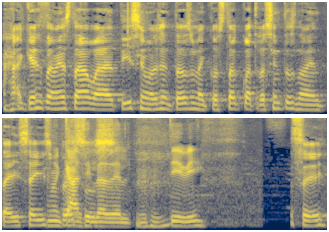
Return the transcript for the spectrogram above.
Ajá, que eso también estaba baratísimo. Entonces me costó 496 pesos. Casi lo del TV. Sí.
